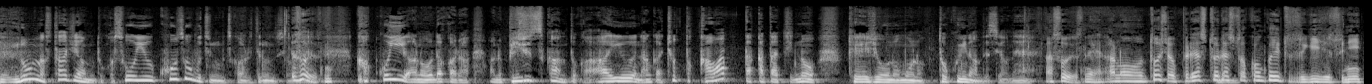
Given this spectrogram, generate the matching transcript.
いろんなスタジアムとか、そういう構造物にも使われてるんですよね。そうですね。かっこいい、あの、だから、あの、美術館とか、ああいうなんかちょっと変わった形の形状のもの、得意なんですよね。あそうですね。あの、当初、プレストレストコンクリートという技術に、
